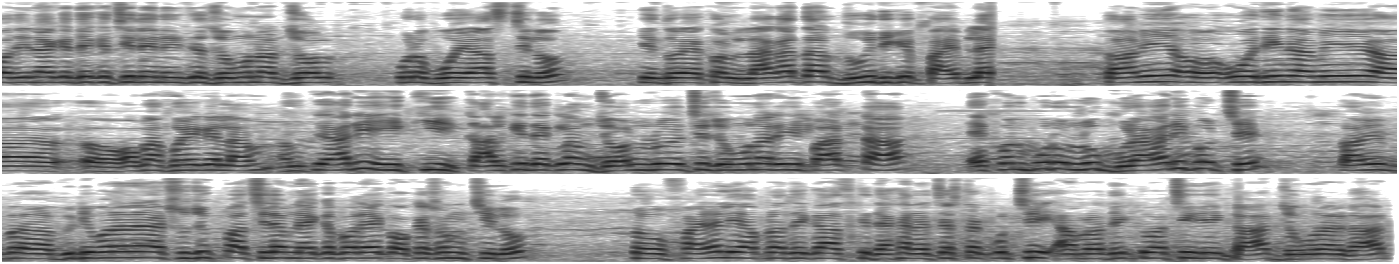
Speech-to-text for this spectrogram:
কদিন আগে দেখেছিলেন, এই যে যমুনার জল পুরো বয়ে আসছিল, কিন্তু এখন লাগাতার দুই দিকে পাইপ লাইন তো আমি ওই দিন আমি অবাক হয়ে গেলাম। আমি আরে এই কি? কালকে দেখলাম জল রয়েছে যমুনার এই পাড়টা, এখন পুরো লোক ঘোরাঘুরি করছে। তো আমি ভিডিও বানানোর সুযোগ পাচ্ছিলাম না, একেবারে এক অকেশন ছিল। তো ফাইনালি আপনাদেরকে আজকে দেখানোর চেষ্টা করছি। আমরা দেখতে পাচ্ছি যে ঘাট, যমুনার ঘাট।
